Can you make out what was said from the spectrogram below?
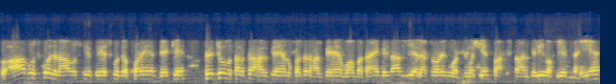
तो आप उसको जनाब उसके केस को जब पढ़ें देखें फिर जो मुतल हल्के हैं मुकदर हल्के हैं वो बताएँ कि जनाब ये इलेक्ट्रॉनिक वोटिंग मशीन पाकिस्तान के लिए मफीद नहीं है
